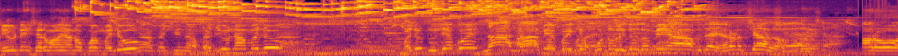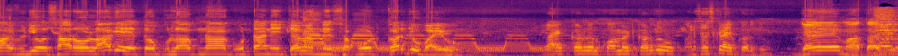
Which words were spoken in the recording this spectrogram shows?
છેવટે સરવાળે એનો કોઈ મળ્યું? ના, કશું ના મળ્યું. મળ્યું ઢુલિયા કોઈ? ના, ના, અમે પૈસો મળે. લીધો તમે આ બધા હેરાન થયા છો. મારો આ વીડિયો સારો લાગે તો ગુલાબના ગોટાની ચેનલને સપોર્ટ કરજો ભાઈઓ. લાઈક કરજો કોમેન્ટ કરજો અને સબસ્ક્રાઇબ કરજો. જય માતાજી.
